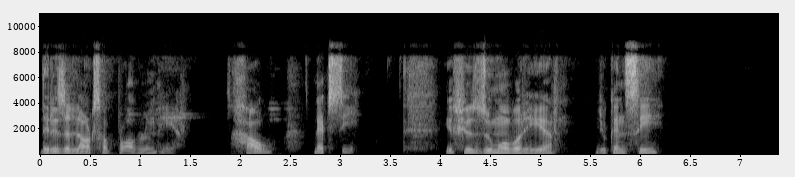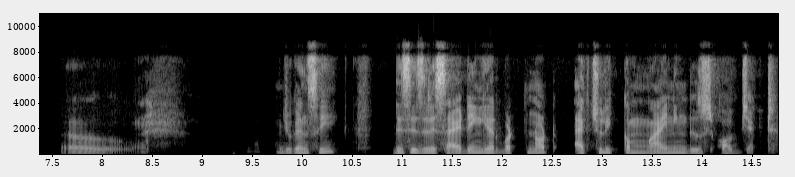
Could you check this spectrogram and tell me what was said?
there is a lots of problem here. How? Let's see. If you zoom over here you can see uh, you can see this is residing here but not actually combining this object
